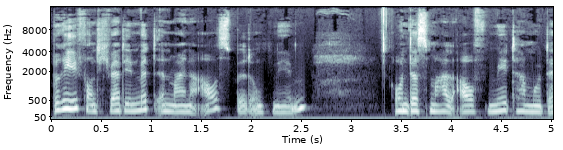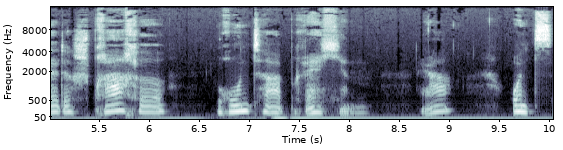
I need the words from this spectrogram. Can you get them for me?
Brief, und ich werde ihn mit in meine Ausbildung nehmen, und das mal auf Metamodell der Sprache runterbrechen. Ja, und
